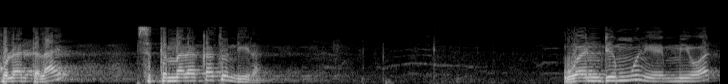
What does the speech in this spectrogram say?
ሁለት ላይ ስትመለከቱ እንዲህ ይላል። ወንድሙን የሚወድ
